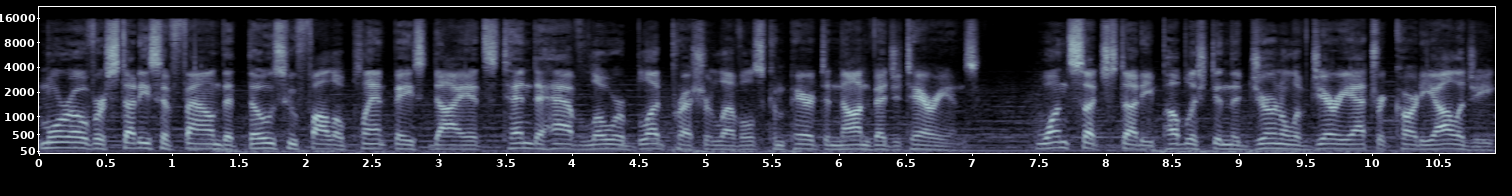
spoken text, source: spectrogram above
Moreover, studies have found that those who follow plant-based diets tend to have lower blood pressure levels compared to non-vegetarians. One such study published in the Journal of Geriatric Cardiology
